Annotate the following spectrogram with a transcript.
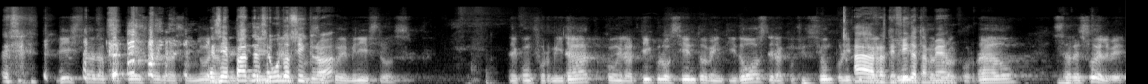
ese- Vista la propuesta de la señora Ese panda presidenta segundo del ciclo, Consejo ¿ah? de Ministros. De conformidad con el artículo 122 de la Constitución Política Ah, del ratifica Perú, también. acordado, se resuelve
